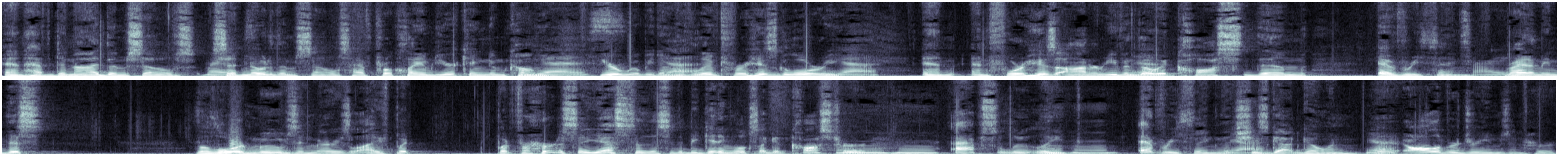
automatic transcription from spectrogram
and have denied themselves, Right. said no to themselves, have proclaimed your kingdom come, Yes. your will be done, have lived for his glory Yeah. And, and for his honor, even though it costs them everything. That's right. I mean, this, the Lord moves in Mary's life, but but for her to say yes to this at the beginning looks like it cost her absolutely everything that Mm-hmm. Yeah. she's got going, Yeah. uh, all of her dreams and her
